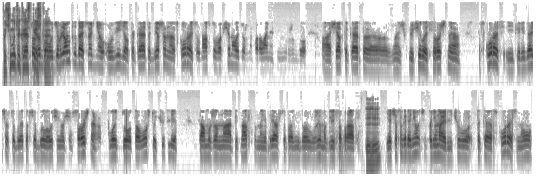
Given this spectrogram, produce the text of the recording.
Почему такая Я спешка? Я тоже был удивлен, когда сегодня увидел какая-то бешеная скорость. У нас то вообще молодежный парламент не нужен был. А сейчас какая-то, значит, включилась срочная скорость и передача, чтобы это все было очень-очень срочно, вплоть до того, что чуть ли там уже на 15 ноября, чтобы они уже могли собраться. Угу. Я, честно говоря, не очень понимаю, для чего такая скорость, но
